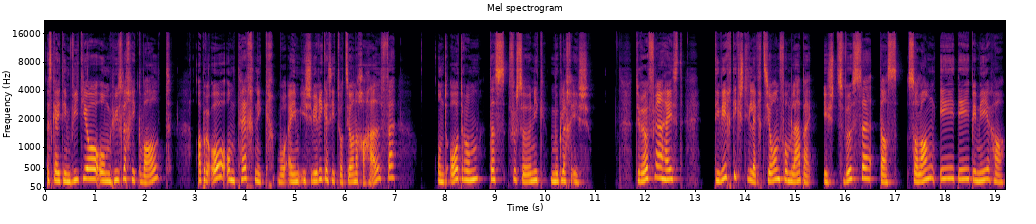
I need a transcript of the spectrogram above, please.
Es geht im Video um häusliche Gewalt, aber auch um Technik, wo einem in schwierigen Situationen helfen kann und auch darum, dass Versöhnung möglich ist. Der Refrain heisst, die wichtigste Lektion vom Leben ist zu wissen, dass solange ich dich bei mir habe,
